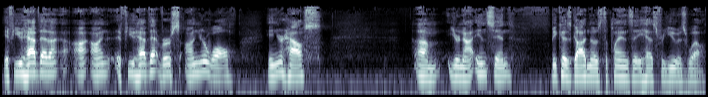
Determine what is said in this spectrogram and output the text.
If you have that on, on if you have that verse on your wall in your house, um, you're not in sin because God knows the plans that He has for you as well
